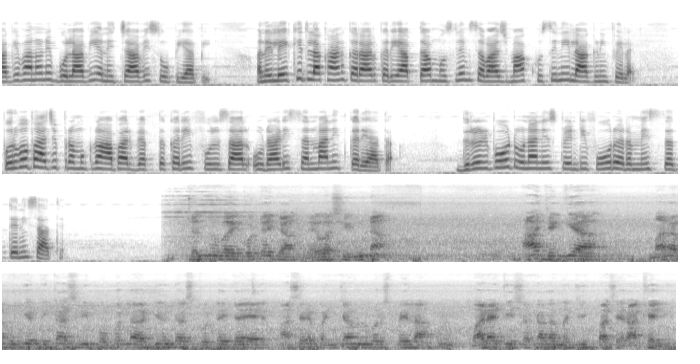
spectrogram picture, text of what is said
આગેવાનોને બોલાવી અને ચાવી સોંપી આપી અને લેખિત લખાણ કરાર કરી આપતા મુસ્લિમ સમાજમાં ખુશીની લાગણી ફેલાઈ. પૂર્વ ભાજપ પ્રમુખનો આભાર વ્યક્ત કરી ફૂલસાલ ઉડાડી સન્માનિત કર્યા હતા. Bureau report Una news twenty four, Ramesh સત્યની સાથે. ચંદુભાઈ કોટેજા, રહેવાસી ઉના. આ જગ્યા મારા પૂજ્ય પિતાશ્રી પોપટલા અર્જુનદાસ કોટેજાએ આશરે પંચાવન વર્ષ પહેલાં ભાડેથી સકાલા મસ્જિદ પાસે રાખેલી.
